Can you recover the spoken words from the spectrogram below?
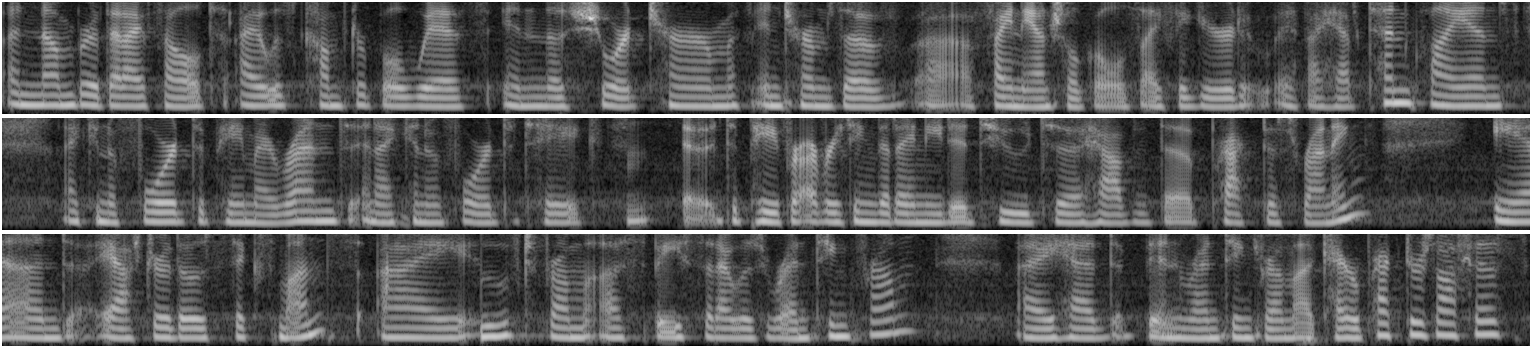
a number that I felt I was comfortable with in the short term in terms of uh, financial goals. I figured if I have 10 clients, I can afford to pay my rent and I can afford to take uh, to pay for everything that I needed to to have the practice running. And after those six months, I moved from a space that I was renting from. I had been renting from a chiropractor's office,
